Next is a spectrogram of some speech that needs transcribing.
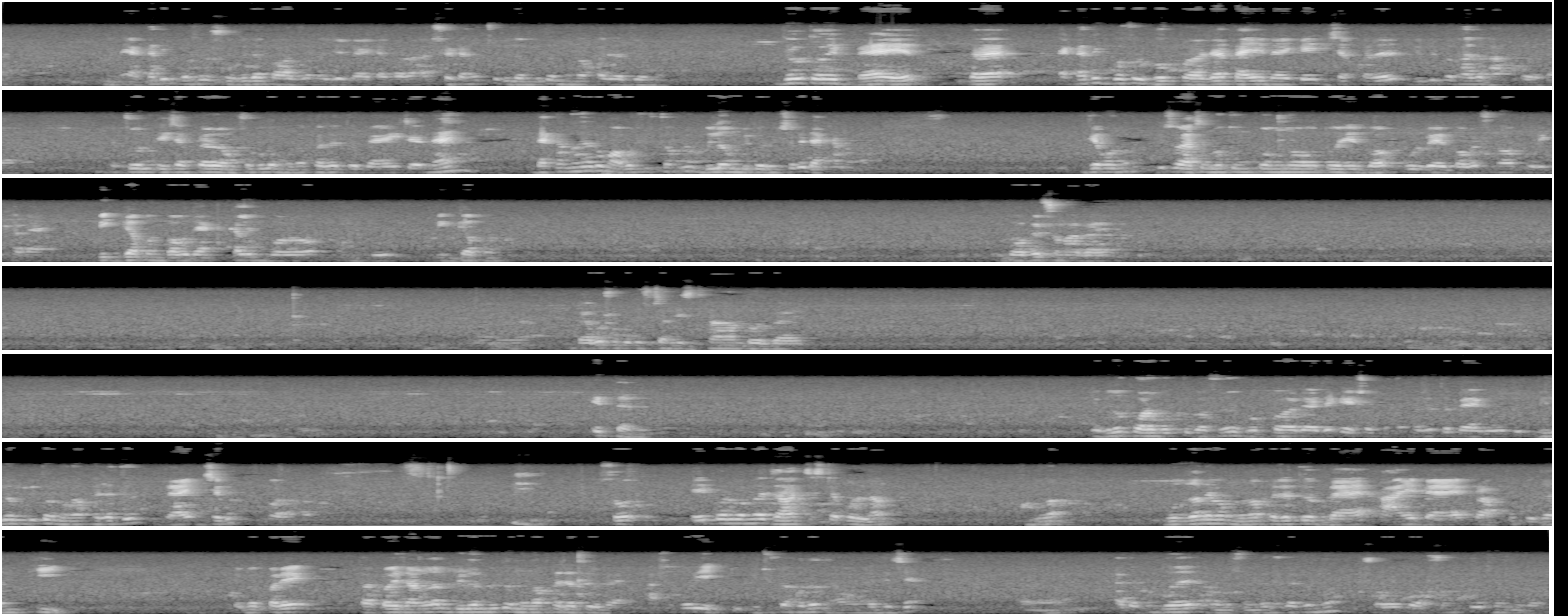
মানে একাধিক বছরের সুবিধা পাওয়ার জন্য যে ব্যয়টা করা হয়, সেটা হচ্ছে বিলম্বিত মুনাফা জাতীয় ব্যয় যেহেতু এই ব্যয়ের দ্বারা একাধিক বছর ভোগ করা যায়, তাই এই ব্যয়কে হিসাবকারের বিভিন্ন ভাগে ভাগ করে দেওয়া হয়। চলতি অংশগুলো ব্যয় হিসেবে নেয়, দেখানো হয় এবং অবশিষ্ট অংশ বিলম্বিত হিসেবে দেখানো হয়। যেমন কিছু আছে, নতুন পণ্য তৈরির পূর্বে গবেষণা, পরীক্ষা নেয়, বিজ্ঞাপন বাবদ এককালীন বড় অঙ্ক বিজ্ঞাপন। গবেষণা ব্যয় ব্যবসা প্রতিষ্ঠান স্থানান্তর ব্যয় ইত্যাদি। এগুলো পরবর্তী বছরে ভোগ করা যায় দেখে এইসব মুনাফাজাত ব্যয়গুলোকে বিলম্বিত মুনাফাজাত ব্যয় হিসেবে বলা হয়। সো এই পর্বে আমরা জানার চেষ্টা করলাম মূলধন এবং মুনাফা জাতীয় ব্যয় আয় ব্যয় প্রাপ্য প্রদান কি? এ ব্যাপারে তারপরে জানলাম বিলম্বিত মুনাফা জাতীয় ব্যয়। আশা করি একটু কিছুটা হলেও ধারণা আহ, এতক্ষণ ধরে আমাদের সঙ্গে থাকার জন্য সবাইকে অসংখ্য ধন্যবাদ।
